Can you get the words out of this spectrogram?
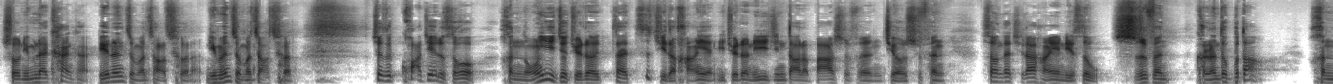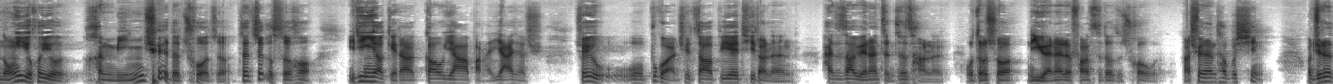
说你们来看看别人怎么造车的，你们怎么造车的。就是跨界的时候，很容易就觉得在自己的行业，你觉得你已经到了八十分、九十分，实际上在其他行业你是十分，可能都不到，很容易会有很明确的挫折。在这个时候，一定要给他高压，把他压下去。所以我不管去招 BAT 的人。还是他原来整车厂人，我都说你原来的方式都是错误的啊！虽然他不信，我觉得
